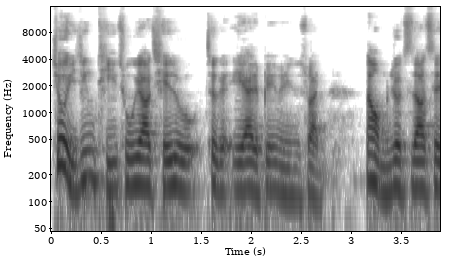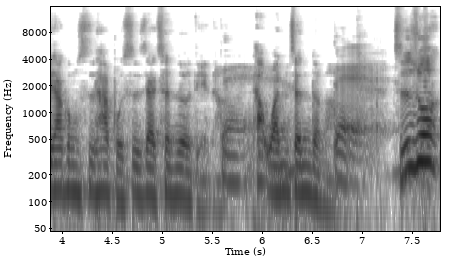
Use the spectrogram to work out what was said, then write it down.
就已经提出要切入这个 AI 的边缘运算。那我们就知道这家公司它不是在蹭热点啊，对，它玩真的嘛。对，只是说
